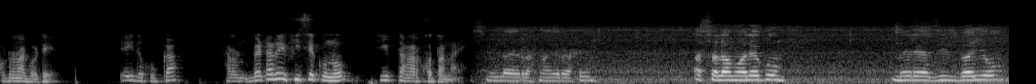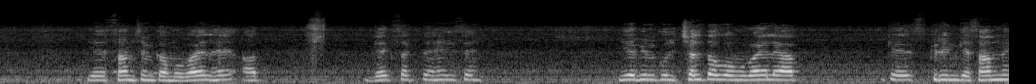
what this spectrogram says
ঘটনা ঘটে। এই দেখুকা কারণ ব্যাটারির ফিসে কোনো চিপ থাকার কথা নাই। السلام علیکم میرے عزیز بھائیو یہ سیمسنگ کا موبائل ہے، آپ دیکھ سکتے ہیں اسے۔ یہ بالکل چلتا ہوا موبائل ہے آپ کے اسکرین کے سامنے۔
